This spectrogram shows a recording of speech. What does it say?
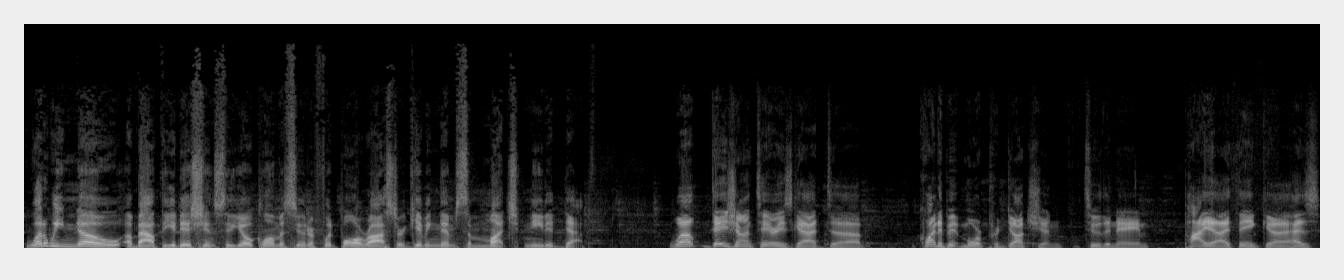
what do we know about the additions to the Oklahoma Sooner football roster, giving them some much needed depth? Well, Da'Jon Terry's got uh, quite a bit more production to the name. Paea, I think, uh, has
